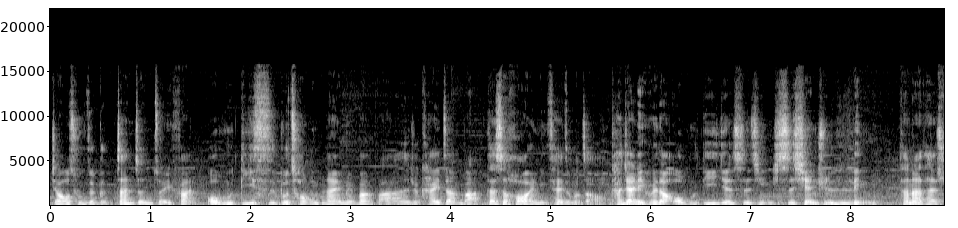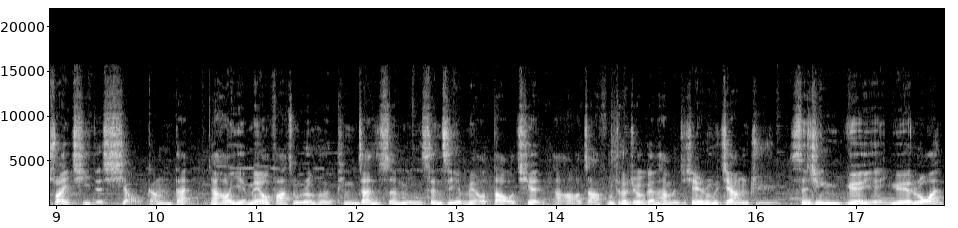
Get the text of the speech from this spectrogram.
交出这个战争罪犯，欧普抵死不从，那也没办法，那就开战吧。但是后来你猜怎么着？卡加里回到欧普第一件事情是先去领他那台帅气的小钢弹，然后也没有发出任何停战声明，甚至也没有道歉。然后扎夫特就跟他们陷入僵局，事情越演越乱。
